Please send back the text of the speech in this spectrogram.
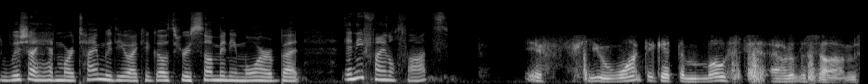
wish I had more time with you. I could go through so many more, but any final thoughts? If you want to get the most out of the Psalms,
